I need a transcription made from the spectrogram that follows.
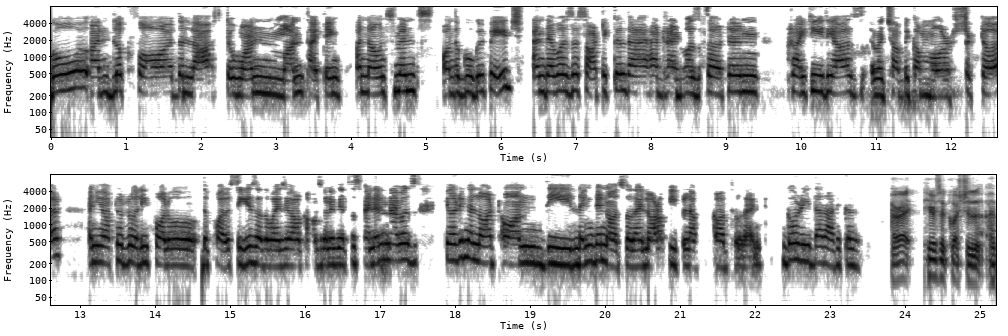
go and look for the last one month i think announcements on the google page. And there was this article that i had read was certain criterias which have become more stricter and you have to really follow the policies otherwise your account's going to get suspended. And i was hearing a lot on the linkedin also that a lot of people have gone through that. Go read that article All right. Here's a question. I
